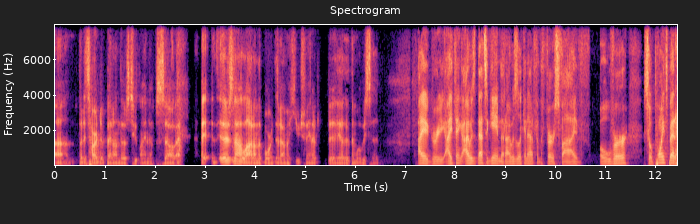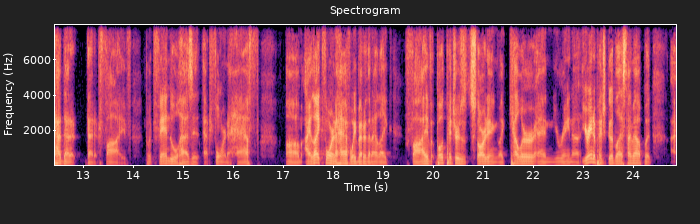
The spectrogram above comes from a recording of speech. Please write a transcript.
um, but it's hard to bet on those two lineups. So I, I, there's not a lot on the board that I'm a huge fan of today, other than what we said. I agree. I think I was that's a game that I was looking at for the first five over. So PointsBet had that at that at five, but FanDuel has it at four and a half. Um, I like four and a half way better than I like five. Both pitchers starting like Keller and Urena. Urena pitched good last time out, but I,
